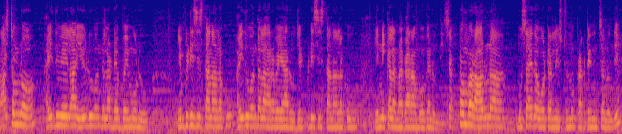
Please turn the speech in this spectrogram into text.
రాష్ట్రంలో ఐదు వేల ఏడు వందల డెబ్బై మూడు ఎంపీటీసీ స్థానాలకు ఐదు వందల అరవై ఆరు జెడ్పీటీసీ స్థానాలకు ఎన్నికల నగారా మోగనుంది. సెప్టెంబర్ ఆరున ముసాయిదా ఓటర్ లిస్టును ప్రకటించనుంది.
